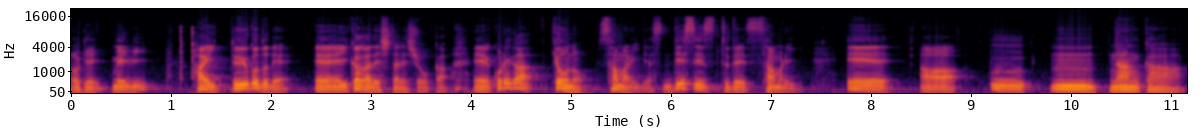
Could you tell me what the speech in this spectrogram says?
Okay, maybe? はい、ということで、えーいかがでしたでしょうか、えーこれが今日のサマリーです。This is today's summary. えー、あ、う、ん、なんか、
